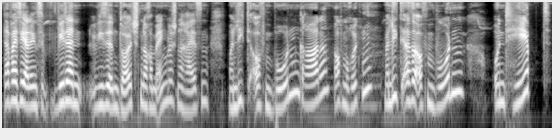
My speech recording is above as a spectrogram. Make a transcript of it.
da weiß ich allerdings weder, wie sie im Deutschen noch im Englischen heißen. Man liegt auf dem Boden gerade, auf dem Rücken. Man liegt also auf dem Boden und hebt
